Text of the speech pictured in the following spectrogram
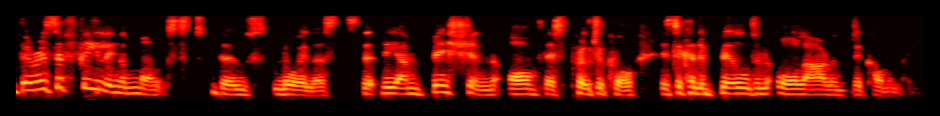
there is a feeling amongst those loyalists that the ambition of this protocol is to kind of build an all Ireland economy.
